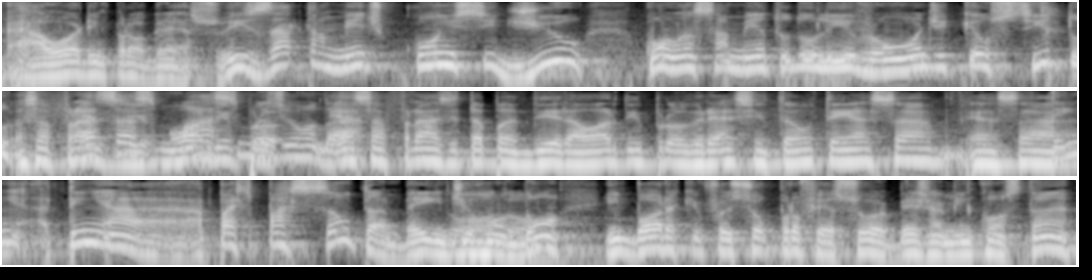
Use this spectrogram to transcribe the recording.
A Ordem Progresso. Exatamente coincidiu com o lançamento do livro, onde que eu cito essa frase, essas máximas de Rondon. Essa frase da bandeira Ordem Progresso, então, tem essa... essa... Tem, tem a, a participação também de Rondon. Rondon, embora que foi seu professor, Benjamin Constant,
